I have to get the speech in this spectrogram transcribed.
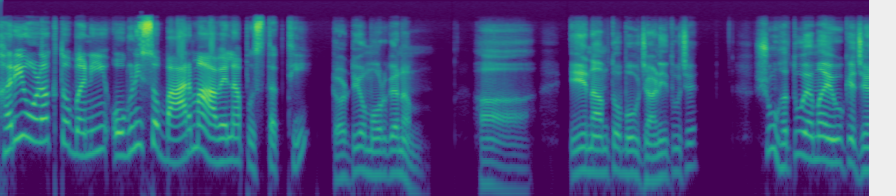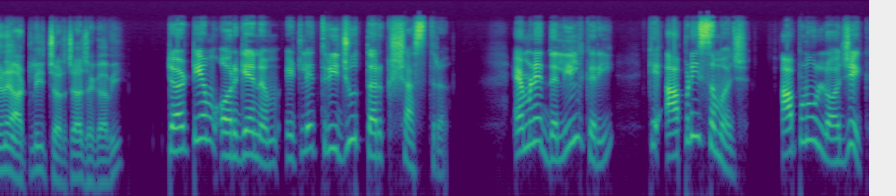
ખરી ઓળખ તો બની ઓગણીસો બારમાં આવેલા પુસ્તકથી. ટોટિયો મોર્ગનમ. હા એ નામ તો બહુ જાણીતું છે. શું હતું એમાં એવું કે જેણે આટલી ચર્ચા જગાવી? ટર્ટિયમ ઓર્ગેનમ એટલે ત્રીજું તર્કશાસ્ત્ર. એમણે દલીલ કરી કે આપણી સમજ આપણું લોજિક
